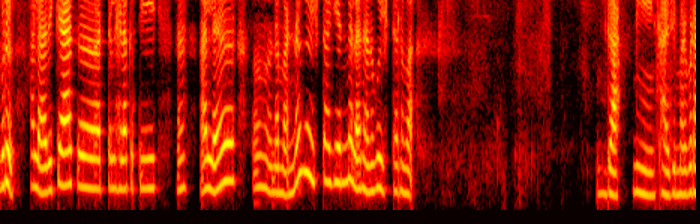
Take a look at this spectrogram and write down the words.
ಬಿಡು. ಅಲ್ಲ, ಅದಕ್ಕೆ ಯಾಕೆ ಅಟ್ಟಲ್ಲಿ ಹೇಳಕತ್ತಿ? ಅಲ್ಲ ನಮ್ಮ ಅಣ್ಣಗೆ ಇಷ್ಟ ಆಗಿ ಅಂದಮೇಲೆ ನನಗೂ ಇಷ್ಟನವ. ಗಾ ನೀ ಕಾಳಜಿ ಮಾಡಬೇಡ.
